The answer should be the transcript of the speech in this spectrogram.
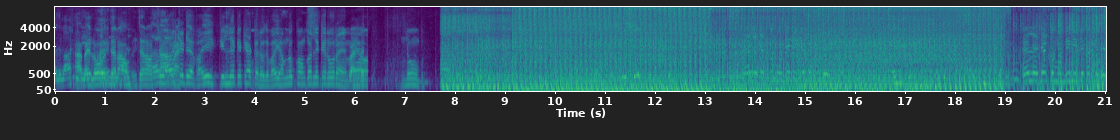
आज लास्ट अबे लो इधर आओ इधर आओ चार लास्ट डे भाई किल लेके क्या करोगे? भाई हम लोग कॉन्कर लेके रो रहे हैं मैं नूब ए लेजेंड तू मुंडी नीचे करके दे।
